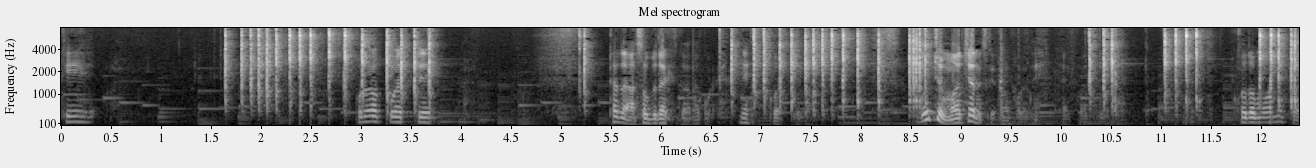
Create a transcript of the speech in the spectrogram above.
時計。これはこうやって、ただ遊ぶだけかな、これ。ね、こうやって。どっちも回っちゃうんですけどね、これね。はい、こうやって。子供はね、こ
